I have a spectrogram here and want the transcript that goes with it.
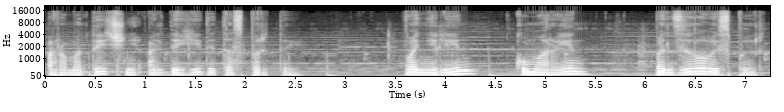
ароматичні альдегіди та спирти, ванілін, кумарин, бензиловий спирт.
